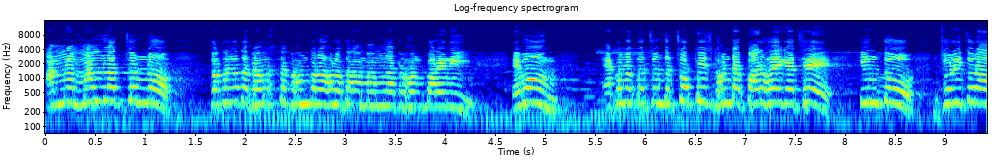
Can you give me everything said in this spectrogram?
আমরা মামলার জন্য যথাযথ ব্যবস্থা গ্রহণ করা হলো, তারা মামলা গ্রহণ করেনি। এবং এখনও পর্যন্ত চব্বিশ ঘণ্টা পার হয়ে গেছে, কিন্তু জড়িতরা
